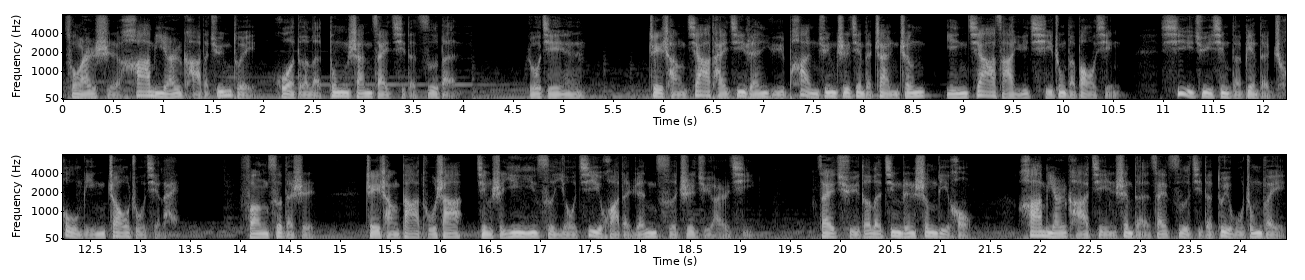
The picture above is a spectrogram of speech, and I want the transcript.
从而使哈米尔卡的军队获得了东山再起的资本。如今，这场迦太基人与叛军之间的战争因夹杂于其中的暴行，戏剧性的变得臭名昭著起来。讽刺的是，这场大屠杀竟是因一次有计划的仁慈之举而起。在取得了惊人胜利后，哈米尔卡谨慎地在自己的队伍中为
